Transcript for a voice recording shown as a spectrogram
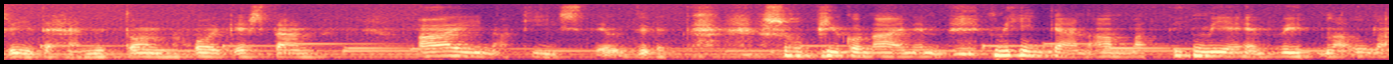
siitähän nyt on oikeastaan aina kiistelty, että sopiiko nainen mihinkään ammattiin miehen rinnalla.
